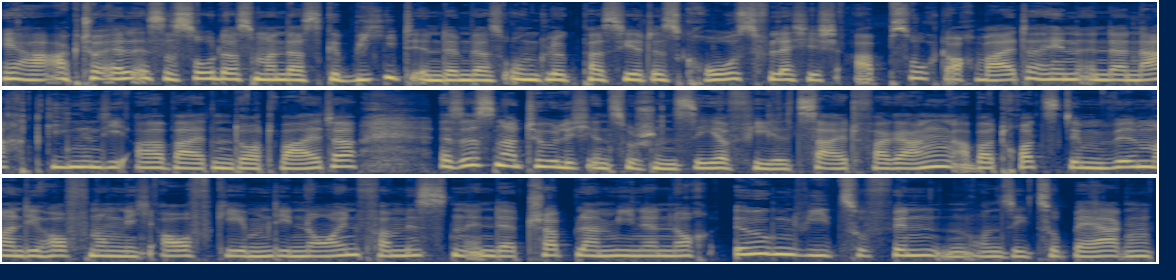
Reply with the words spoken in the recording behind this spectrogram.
Ja, aktuell ist es so, dass man das Gebiet, in dem das Unglück passiert ist, großflächig absucht. Auch weiterhin in der Nacht gingen die Arbeiten dort weiter. Es ist natürlich inzwischen sehr viel Zeit vergangen, aber trotzdem will man die Hoffnung nicht aufgeben, die neun Vermissten in der Chöppler-Mine noch irgendwie zu finden und sie zu bergen.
